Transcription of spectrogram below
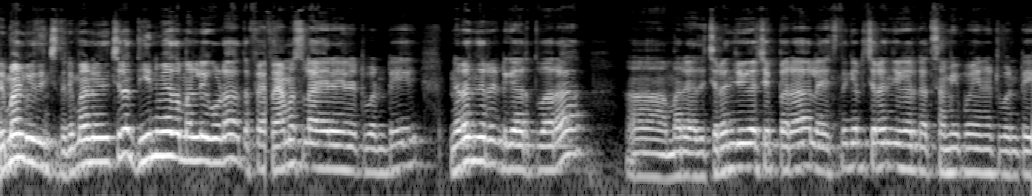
రిమాండ్ విధించింది. రిమాండ్ విధించిన దీని మీద మళ్ళీ కూడా ఫేమస్ లాయర్ అయినటువంటి నిరంజన్ రెడ్డి గారి ద్వారా మరి అది చిరంజీవి గారు చెప్పారా? లేకపోతే చిరంజీవి గారికి అది సమీపమైనటువంటి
